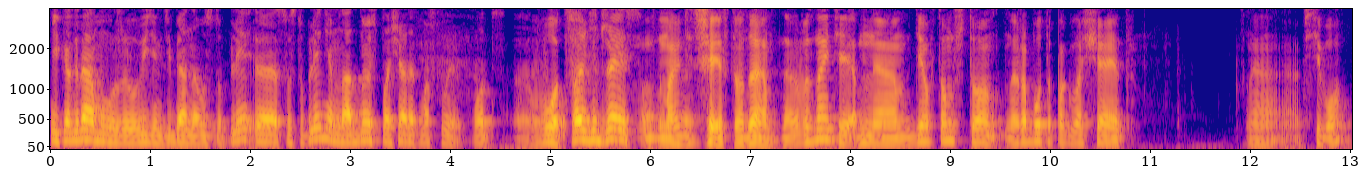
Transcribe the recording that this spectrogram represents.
И когда мы уже увидим тебя на выступле... э, с выступлением на одной из площадок Москвы? Вот, э, вот. твое диджейство. Мое диджейство, да. Вы знаете, э, дело в том, что работа поглощает э, всего.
